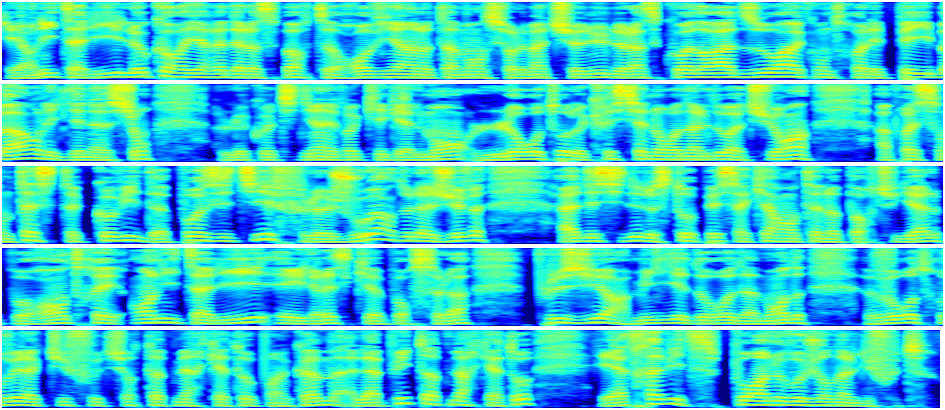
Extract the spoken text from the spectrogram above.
Et en Italie, le Corriere dello Sport revient notamment sur le match nul de la Squadra Azzurra contre les Pays-Bas en Ligue des Nations. Le quotidien évoque également le retour de Cristiano Ronaldo à Turin. Après test Covid positif, le joueur de la Juve a décidé de stopper sa quarantaine au Portugal pour rentrer en Italie et il risque pour cela plusieurs milliers d'euros d'amende. Vous retrouvez l'actu foot sur topmercato.com, l'appli Top Mercato et à très vite pour un nouveau journal du foot.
